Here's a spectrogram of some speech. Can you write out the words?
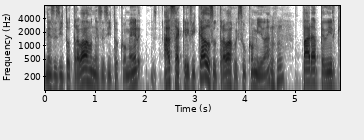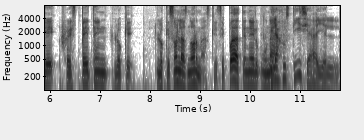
necesito trabajo, necesito comer, ha sacrificado su trabajo y su comida uh -huh. para pedir que respeten lo que lo que son las normas, que se pueda tener una... Y la justicia y el...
